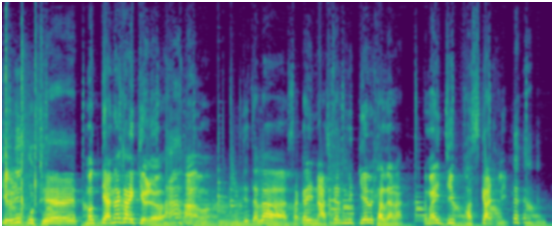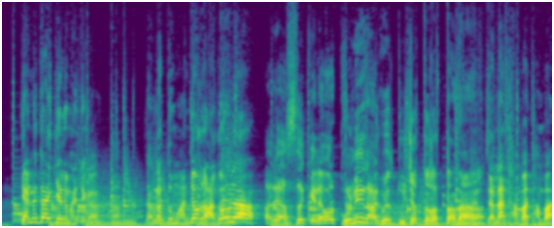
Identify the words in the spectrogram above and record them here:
केळी कुठे आहेत? मग त्यानं काय केलं? हा, म्हणजे त्याला सकाळी नाश्त्यात मी केल खाल्ला ना तर माझी जीभ फसकाटली. त्यानं काय केलं माहितीये का? त्याला तो माझ्यावर रागवला. अरे असं केल्यावर कोणी रागवेल? तुझ्या तर आता ना. चला थांबा थांबा.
